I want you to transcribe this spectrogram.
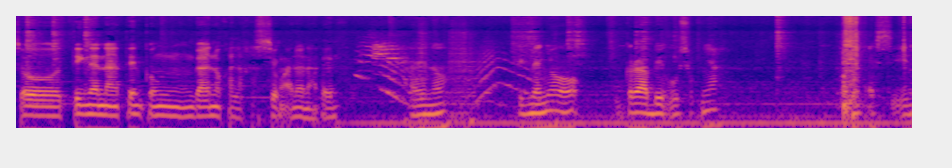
So, tingnan natin kung gaano kalakas yung ano natin. Ayun no. Tignan nyo, oh. Grabe yung usok niya. As in,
